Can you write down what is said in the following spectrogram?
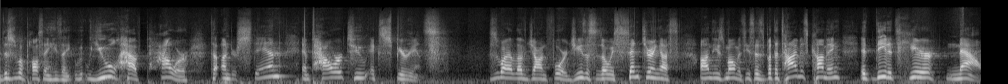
But this is what Paul's saying. He's like, you will have power to understand and power to experience. This is why I love John 4. Jesus is always centering us on these moments. He says, But the time is coming, indeed, it's here now,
